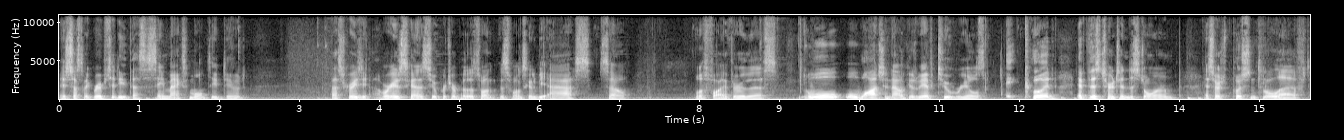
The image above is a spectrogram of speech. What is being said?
It's just like Rip City. That's the same max multi, dude. That's crazy. We're just gonna super turbo this one. This one's gonna be ass. So let's fly through this. We'll we'll watch it now because we have two reels. It could if this turns into storm and starts pushing to the left,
